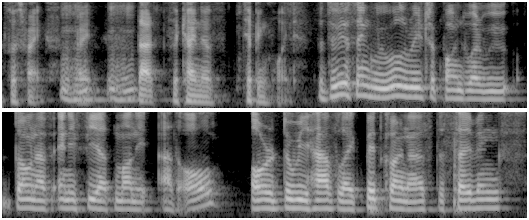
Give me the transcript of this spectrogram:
Swiss francs, right? That's the kind of tipping point. But do you think we will reach a point where we don't have any fiat money at all? Or do we have like Bitcoin as the savings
